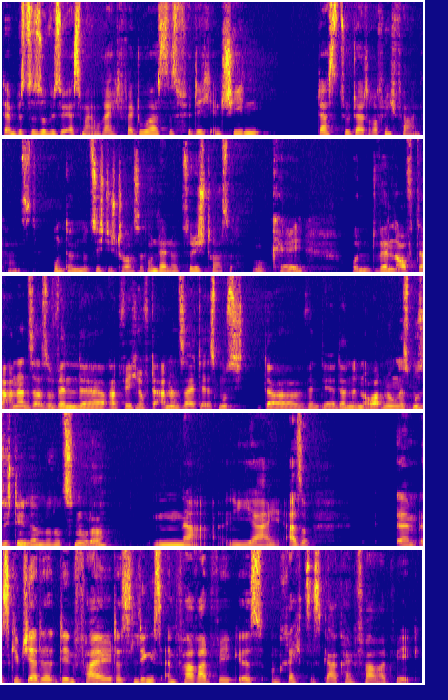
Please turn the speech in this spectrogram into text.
dann bist du sowieso erstmal im Recht, weil du hast es für dich entschieden, dass du darauf nicht fahren kannst. Und dann nutze ich die Straße. Und dann nutzt du die Straße. Okay. Und wenn auf der anderen Seite, also wenn der Radweg auf der anderen Seite ist, muss ich da, wenn der dann in Ordnung ist, muss ich den dann benutzen oder? Na, ja, also ähm, es gibt ja den Fall, dass links ein Fahrradweg ist und rechts ist gar kein Fahrradweg.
